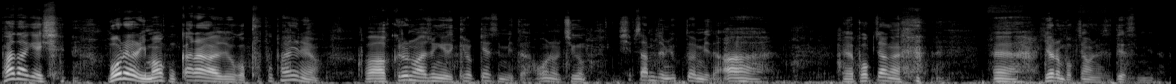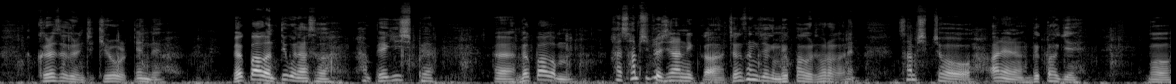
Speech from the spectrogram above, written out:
바닥에 씨, 모래를 이만큼 깔아가지고 푹푹 파이네요. 와, 그런 와중에 기록 깼습니다. 오늘 지금 13.6도입니다. 아, 예, 복장은, 예, 여름 복장을 해서 뛰었습니다. 그래서 그런지 기록을 깼네요. 맥박은 뛰고 나서 한 120회, 예, 맥박은 한 30초 지나니까 정상적인 맥박으로 돌아가네. 30초 안에는 맥박이 뭐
